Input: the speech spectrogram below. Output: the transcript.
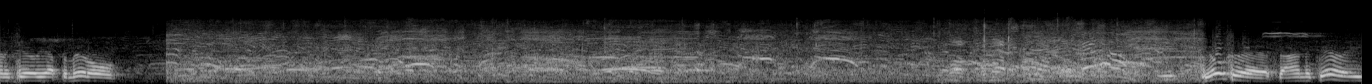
On the carry up the middle. Gilchrist on the carry.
